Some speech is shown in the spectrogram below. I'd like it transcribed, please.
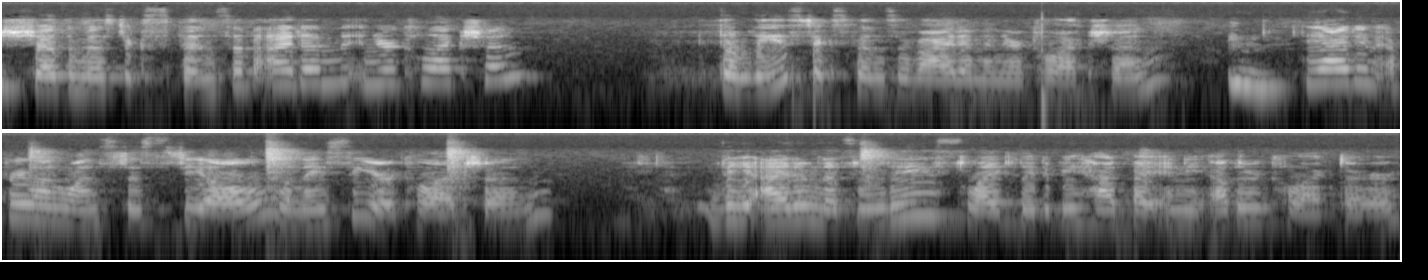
Show the most expensive item in your collection, the least expensive item in your collection, the item everyone wants to steal when they see your collection, the item that's least likely to be had by any other collector,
